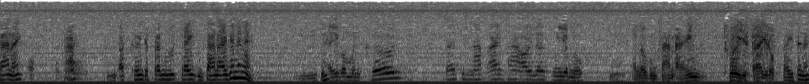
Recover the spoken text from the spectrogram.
តាណៃអត់ឃើញតែប្រឹងលួចត្រីកំសាន្តឯងទេហ្នឹងអីក៏មិនឃើញតែចំណាប់ឯងថាឲ្យនៅស្ងៀមនោះឥឡូវកំសាន្តឯងធ្វើជាស្រែករកត្រីទៅណា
